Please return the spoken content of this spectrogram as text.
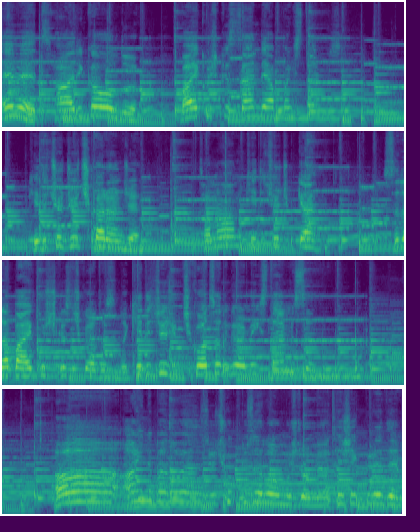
Evet harika oldu. Baykuş kız sen de yapmak ister misin? Kedi çocuğu çıkar önce. Tamam kedi çocuk gel. Sıra baykuş kız çikolatasında. Kedi çocuk çikolatanı görmek ister misin? Aa aynı bana benziyor. Çok güzel olmuş Romeo. Teşekkür ederim.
